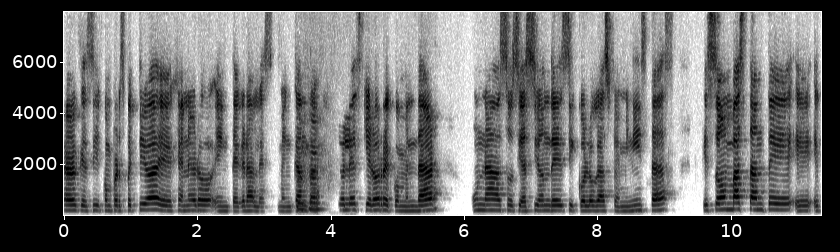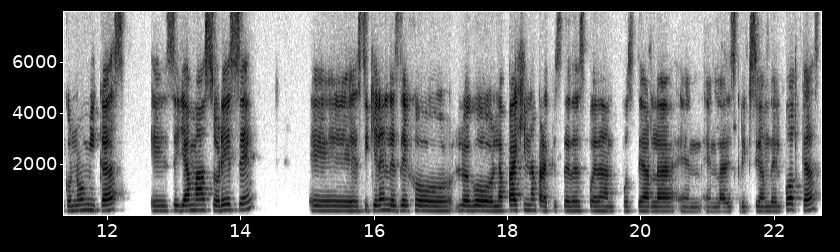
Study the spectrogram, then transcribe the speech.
Claro que sí, con perspectiva de género e integrales, me encanta. Yo les quiero recomendar una asociación de psicólogas feministas que son bastante eh, económicas, eh, se llama Sorese. Eh, si quieren les dejo luego la página para que ustedes puedan postearla en, en la descripción del podcast.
